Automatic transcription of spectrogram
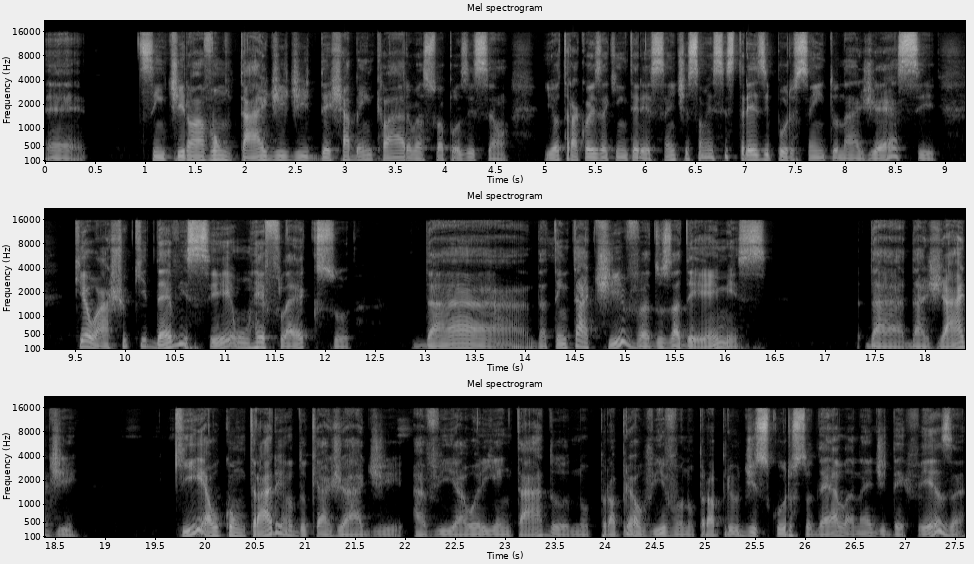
é, sentiram a vontade de deixar bem claro a sua posição. E outra coisa é interessante são esses 13% na GES, que eu acho que deve ser um reflexo da, da tentativa dos ADMs, da, da Jade, que, ao contrário do que a Jade havia orientado no próprio ao vivo, no próprio discurso dela, né, de defesa,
